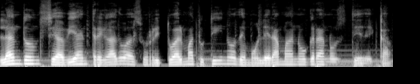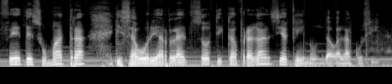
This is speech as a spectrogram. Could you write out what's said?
Landon se había entregado a su ritual matutino de moler a mano granos de café de Sumatra y saborear la exótica fragancia que inundaba la cocina.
